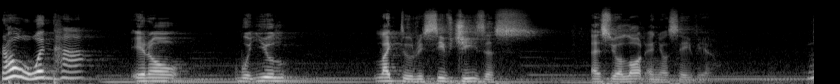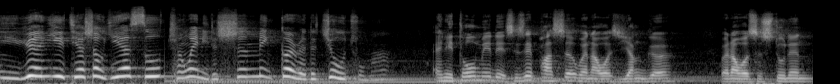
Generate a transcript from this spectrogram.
然后我问他， you know, would you like to receive Jesus as your Lord and your Savior? 你愿意接受耶稣成为你的生命个人的救主吗？And he told me this. He said, Pastor, when I was younger, when I was a student,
